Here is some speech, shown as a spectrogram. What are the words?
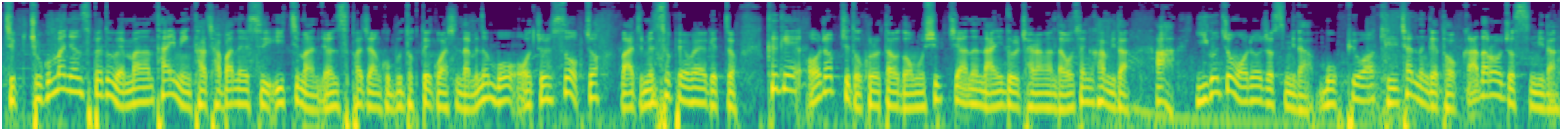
즉 조금만 연습해도 웬만한 타이밍 다 잡아낼 수 있지만 연습하지 않고 무턱대고 하신다면 뭐 어쩔 수 없죠. 맞으면서 배워야겠죠. 크게 어렵지도 그렇다고 너무 쉽지 않은 난이도를 자랑한다고 생각합니다. 아 이건 좀 어려워졌습니다. 목표와 길 찾는 게 더 까다로워졌습니다.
